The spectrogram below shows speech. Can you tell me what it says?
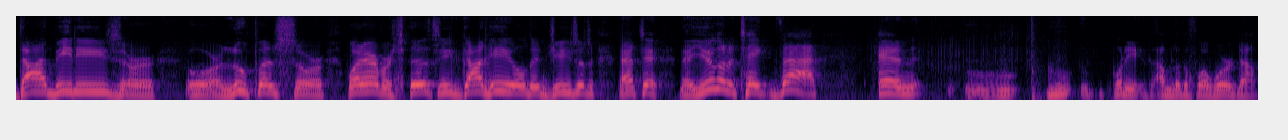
diabetes or or lupus or whatever. She got healed in Jesus. That's it. Now you're going to take that and what do you? I'm looking for a word now.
